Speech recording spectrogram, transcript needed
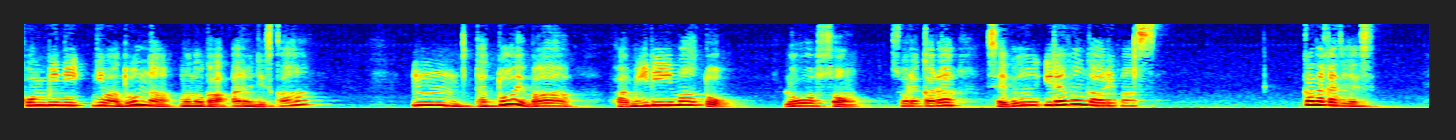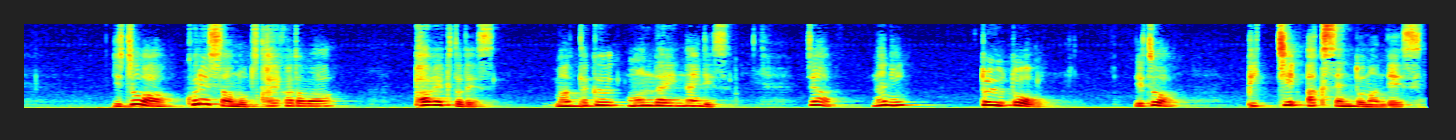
コンビニにはどんなものがあるんですか？うん、例えばファミリーマート、ローソン、それからセブンイレブンがあります。こんな感じです。実はクリスさんの使い方はパーフェクトです。全く問題ないです。じゃあ何？というと実はピッチアクセントなんです。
